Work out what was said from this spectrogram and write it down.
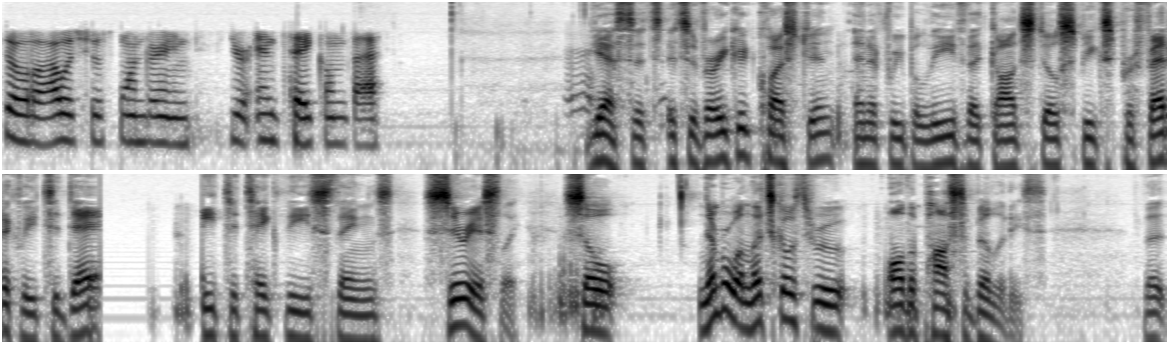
So I was just wondering your intake on that. Yes, it's it's a very good question, and if we believe that God still speaks prophetically today, we need to take these things seriously. So, number one, let's go through all the possibilities. The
